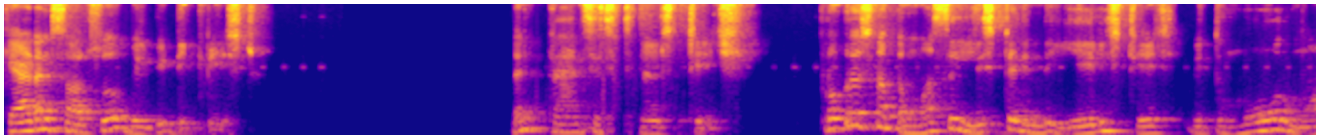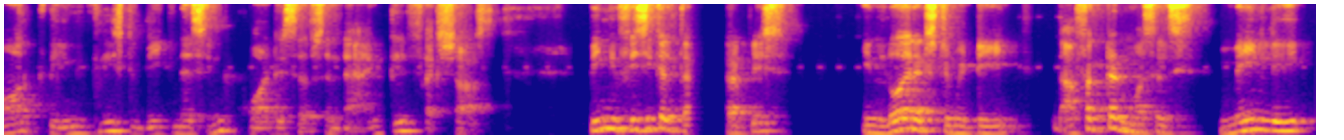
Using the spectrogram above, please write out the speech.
Cadence also will be decreased. Then transitional stage. Progression of the muscle listed in the early stage with more marked increased weakness in quadriceps and ankle flexors. Being a physical therapist, in lower extremity, the affected muscles mainly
